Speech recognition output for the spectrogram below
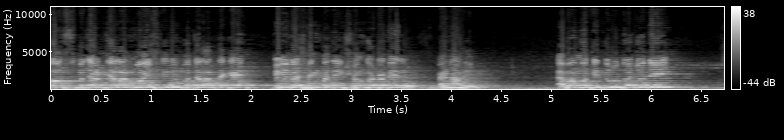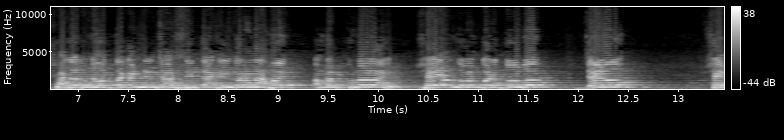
কক্সবাজার জেলার মহেশখালী উপজেলা থেকে বিভিন্ন সাংবাদিক সংগঠনের ব্যানারে। এবং অতি দ্রুত যদি সাগরুনি হত্যাকাণ্ডের চার্জশিট দাখিল করা না হয়, আমরা পুনরায় সেই আন্দোলন করে তুলব। যেন সেই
